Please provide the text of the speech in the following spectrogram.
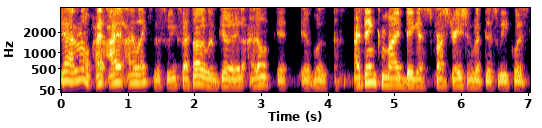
Yeah, I don't know. I, I I liked this week's. I thought it was good. I don't. It it was. I think my biggest frustration with this week was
